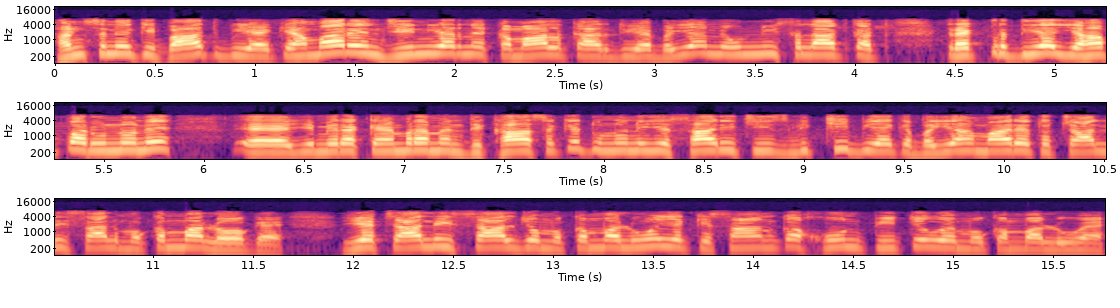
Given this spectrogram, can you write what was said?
हंसने की बात भी है कि हमारे इंजीनियर ने कमाल कर दिया भैया हमें उन्नीस लाख का ट्रैक्टर दिया, यहाँ पर उन्होंने ये मेरा कैमरा दिखा सके तो उन्होंने ये सारी चीज़ लिखी भी है कि भैया, हमारे तो 40 साल मुकम्मल हो गए। ये 40 साल जो मुकम्मल हुए, ये किसान का खून पीते हुए मुकम्मल हुए हैं।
